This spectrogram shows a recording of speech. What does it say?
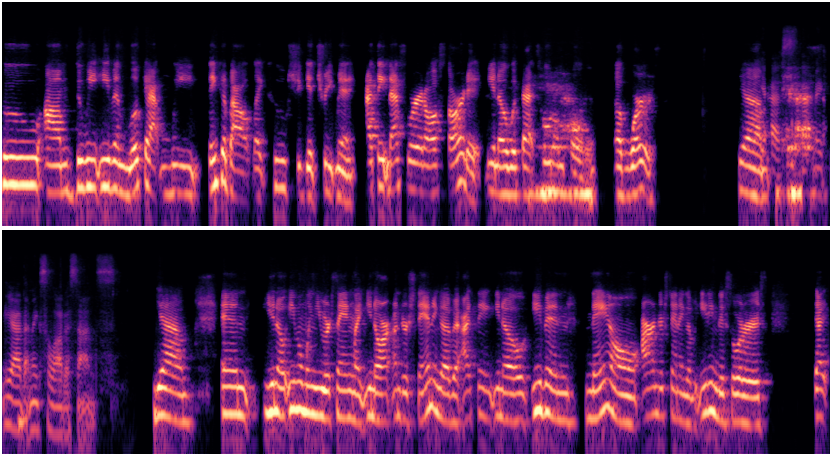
who um, do we even look at when we think about like who should get treatment? I think that's where it all started you know with that totem yeah. pole of worth. Yeah. Yes, that make, yeah that makes a lot of sense yeah. And, you know, even when you were saying like, you know, our understanding of it, I think, you know, even now, our understanding of eating disorders, that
